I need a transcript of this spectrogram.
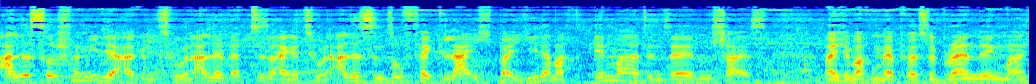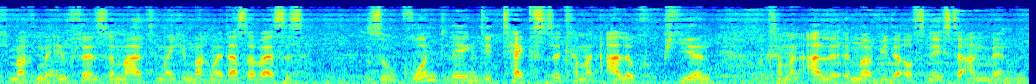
Alle Social Media Agenturen, alle Webdesign Agenturen, alles sind so vergleichbar. Jeder macht immer denselben Scheiß. Manche machen mehr Personal Branding, manche machen mehr Influencer Marketing, manche machen mehr das, aber es ist so grundlegend, die Texte kann man alle kopieren und kann man alle immer wieder aufs nächste anwenden.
